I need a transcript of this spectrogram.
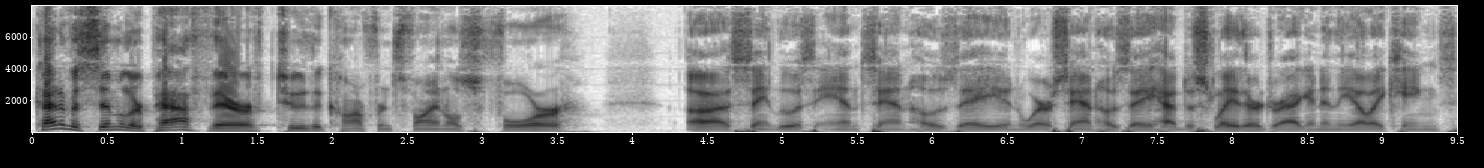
kind of a similar path there to the conference finals for uh, St. Louis and San Jose, and where San Jose had to slay their dragon in the LA Kings,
